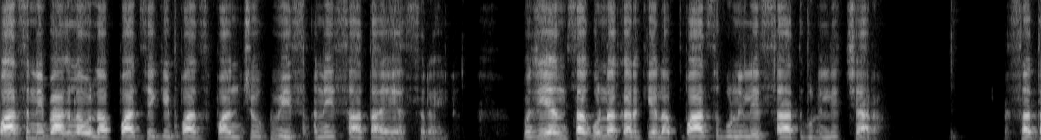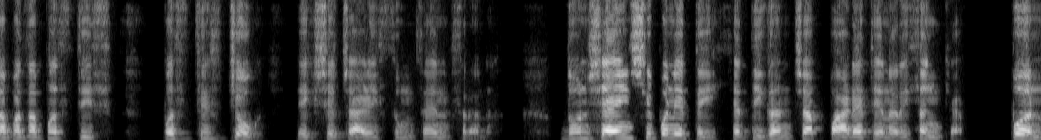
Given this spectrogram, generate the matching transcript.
पाचने भाग लावला. पाच एके पाच पांचोक वीस आणि सात आहे असं राहील. म्हणजे यांचा गुणाकार केला. पाच गुणिले सात गुणिले चार. साता पाचा पस्तीस. पस्तीस चोक एकशे चाळीस तुमचा आन्सर आला. दोनशे ऐंशी पण येते या तिघांच्या पाड्यात येणारी संख्या. पण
